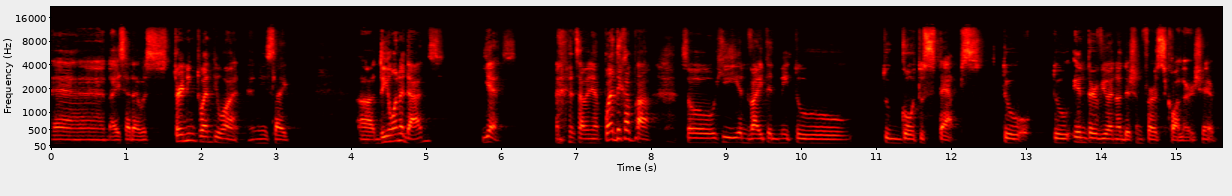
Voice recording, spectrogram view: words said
and I said I was turning 21. And he's like, uh, "Do you want to dance?" Yes. And sabi niya, pwede ka pa. So he invited me to to go to steps to to interview and audition for a scholarship.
